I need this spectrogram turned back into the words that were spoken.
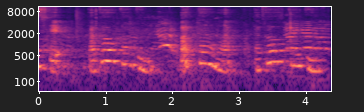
まして高岡君。バッターは高尾館君。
